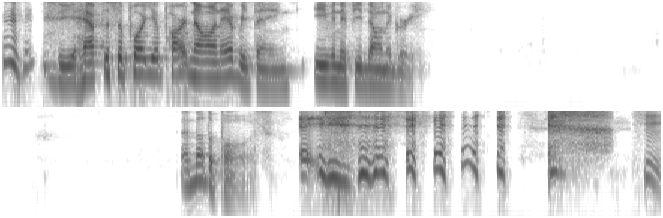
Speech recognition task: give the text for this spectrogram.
do you have to support your partner on everything, even if you don't agree? Another pause. hmm.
